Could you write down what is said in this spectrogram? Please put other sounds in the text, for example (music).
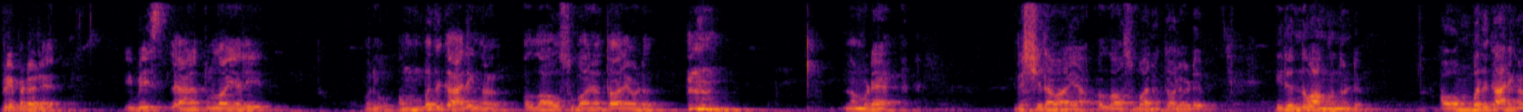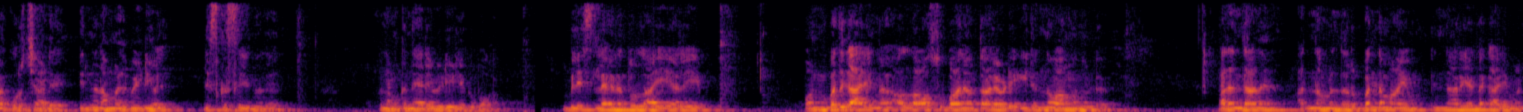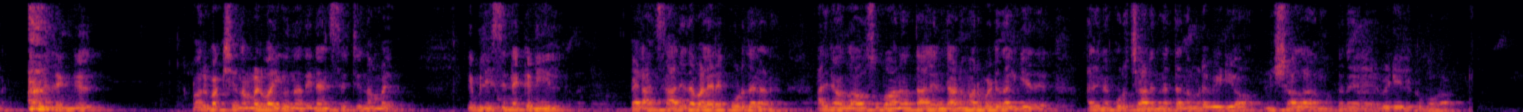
പ്രിയപ്പെട്ടവരെ ഇബിസ് ലാനത്തുള്ളി അലി ഒരു ഒമ്പത് കാര്യങ്ങൾ അള്ളാഹു സുബാന താലയോട് നമ്മുടെ രക്ഷിതാവായ അള്ളാഹു സുബാന താലയോട് ഇരുന്ന് വാങ്ങുന്നുണ്ട്. ആ ഒമ്പത് കാര്യങ്ങളെക്കുറിച്ചാണ് ഇന്ന് നമ്മൾ വീഡിയോയിൽ ഡിസ്കസ് ചെയ്യുന്നത്. നമുക്ക് നേരെ വീഡിയോയിലേക്ക് പോകാം. ഇബിലിസ് ലാനത്തുള്ളി അലി ഒൻപത് കാര്യങ്ങൾ അള്ളാഹു സുബാന താലയോട് ഇരുന്ന് വാങ്ങുന്നുണ്ട്. അതെന്താണ്? അത് നമ്മൾ നിർബന്ധമായും ഇന്നറിയേണ്ട കാര്യമാണ്. അല്ലെങ്കിൽ ഒരു പക്ഷേ നമ്മൾ വൈകുന്നതിനനുസരിച്ച് നമ്മൾ ഇബ്ലീസിന്റെ കെണിയിൽ പെടാൻ സാധ്യത വളരെ കൂടുതലാണ്. അതിന് അള്ളാഹു സുബാനോ താൽ എന്താണ് മറുപടി നൽകിയത്? അതിനെക്കുറിച്ചാണ് ഇന്നത്തെ നമ്മുടെ വീഡിയോ. ഇൻഷാല്ല നമുക്ക് നേരെ വീഡിയോയിലേക്ക് പോകാം.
